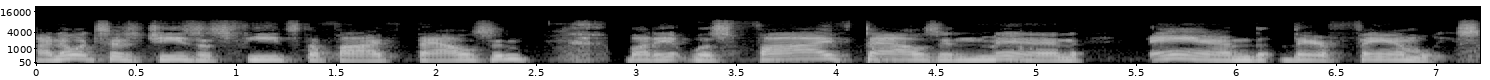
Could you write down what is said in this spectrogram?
I know it says Jesus feeds the 5,000, but it was 5,000 men and their families.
